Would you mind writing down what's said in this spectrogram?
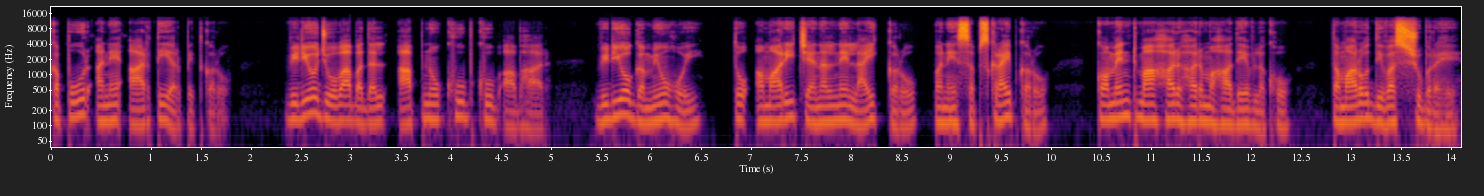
કપૂર અને આરતી અર્પિત કરો. વિડિયો જોવા બદલ આપનો ખૂબ ખૂબ આભાર. વિડિયો ગમ્યો હોય તો અમારી ચેનલને લાઇક કરો અને સબસ્ક્રાઇબ કરો. કોમેન્ટમાં હર હર મહાદેવ લખો. તમારો દિવસ શુભ રહે.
